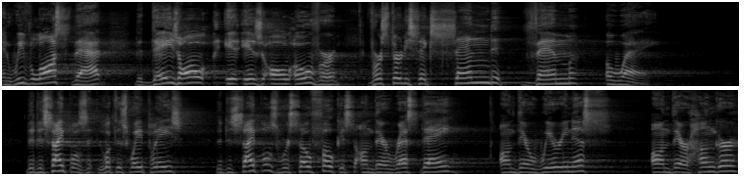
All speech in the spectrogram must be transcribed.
and we've lost that. The day's all it is all over. Verse 36 send them away. The disciples, look this way, please. The disciples were so focused on their rest day on their weariness, on their hunger,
